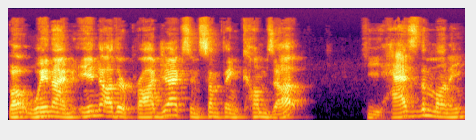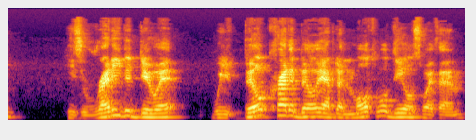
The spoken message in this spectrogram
But when I'm in other projects and something comes up, he has the money. He's ready to do it. We've built credibility. I've done multiple deals with him.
